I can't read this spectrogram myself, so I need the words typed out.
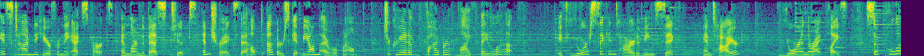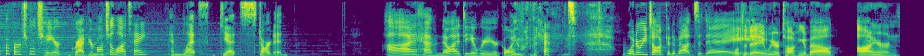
It's time to hear from the experts and learn the best tips and tricks that helped others get beyond the overwhelm to create a vibrant life they love. If you're sick and tired of being sick and tired, you're in the right place. So pull up a virtual chair, grab your matcha latte, and let's get started. I have no idea where you're going with that. What are we talking about today? Well, today we are talking about iron,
